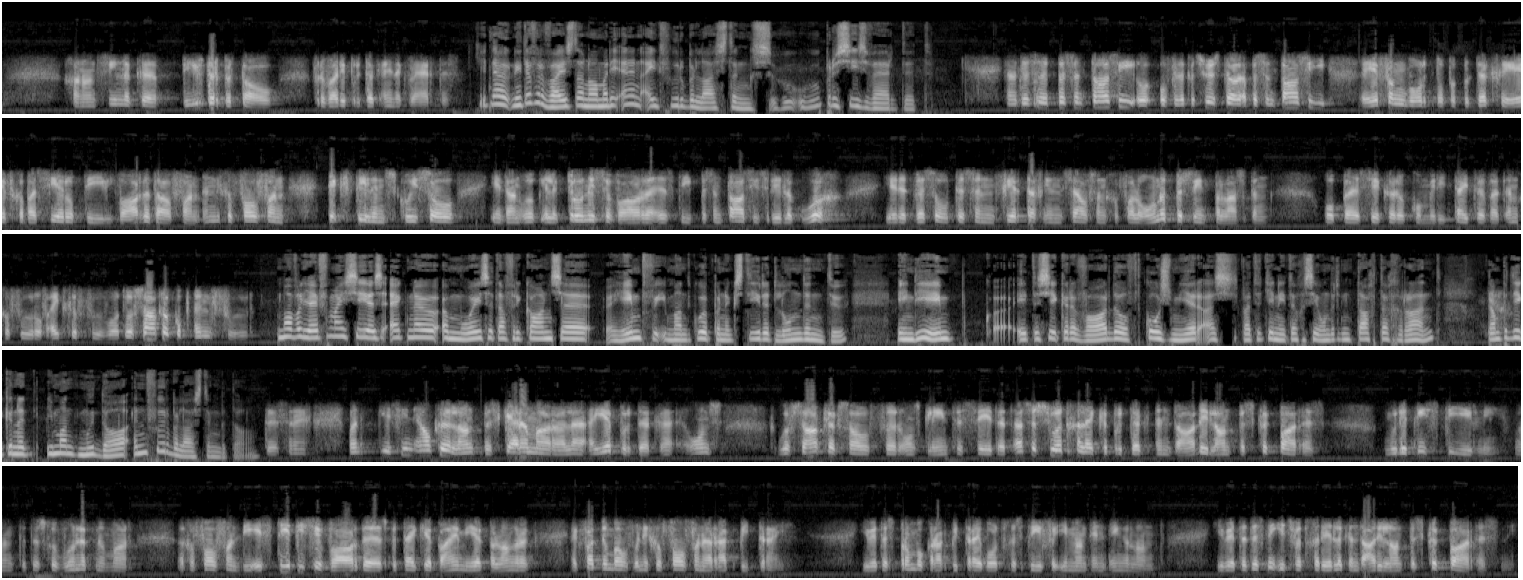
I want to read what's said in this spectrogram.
gaan aansienlike duurder betaal vir wat die produk eintlik werd is. Jy het nou net verwys daarna maar die in- en uitvoerbelastings. Hoe hoe presies werk dit? Ja, dis 'n persentasie of ek dit so stel, 'n persentasie heffing word op 'n produk gehef gebaseer op die waarde daarvan. In geval van tekstiel en skoeisel en dan ook elektroniese ware is die persentasies redelik hoog. Jy dit wissel tussen 40 en selfs in gevalle 100% belasting op 'n sekere kommoditeite wat ingevoer of uitgevoer word, hoofsaaklik op invoer. Maar wil jy vir my sê as ek nou 'n mooi Suid-Afrikaanse hemp vir iemand koop en ek stuur dit Londen toe en die hemp het 'n sekere waarde of kos meer as wat het jy net gesê R180, dan beteken dit iemand moet daar invoerbelasting betaal. Dis reg. Want jy sien elke land beskerm maar hulle eie produkte. Ons hoofsaaklik sal vir ons kliënte sê dat as 'n soortgelyke produk in daardie land beskikbaar is, moet dit nie stuur nie, want dit is gewoonlik nou maar 'n geval van die estetiese waarde is baie keer baie meer belangrik. Ek vat nou maar in die geval van 'n rugbytry. Jy weet 'n Springbok rugbytry word gestuur vir iemand in Engeland. Jy weet dit is nie iets wat gereedelik in daardie land beskikbaar is nie.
